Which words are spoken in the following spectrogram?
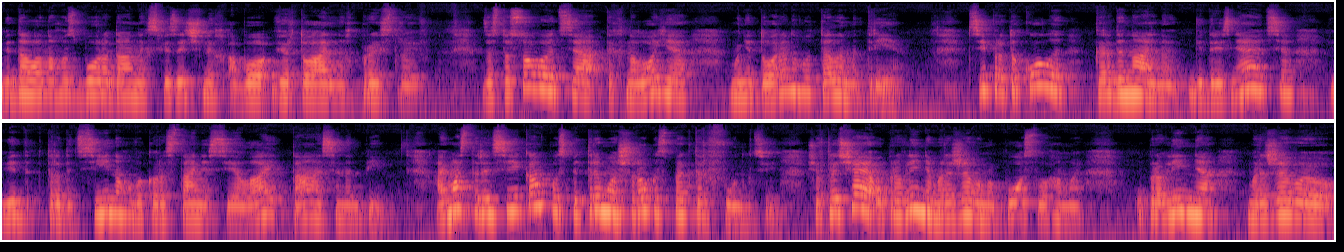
віддаленого збору даних з фізичних або віртуальних пристроїв застосовується технологія моніторингу телеметрія. Ці протоколи кардинально відрізняються від традиційного використання CLI та SNMP. iMaster NC Campus підтримує широкий спектр функцій, що включає управління мережевими послугами, управління мережевою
